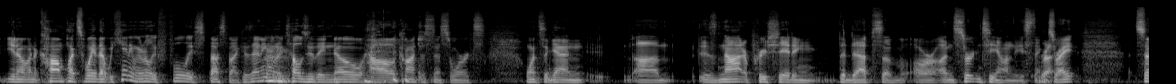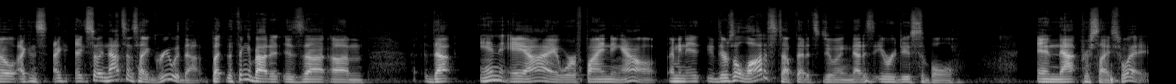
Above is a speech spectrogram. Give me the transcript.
you know in a complex way that we can't even really fully specify because anyone Mm-hmm. who tells you they know how consciousness works, once again, um, is not appreciating the depths of our uncertainty on these things, Right. right? So I can I, so in that sense I agree with that. But the thing about it is that um, that in AI we're finding out. I mean, it, there's a lot of stuff that it's doing that is irreducible in that precise way.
